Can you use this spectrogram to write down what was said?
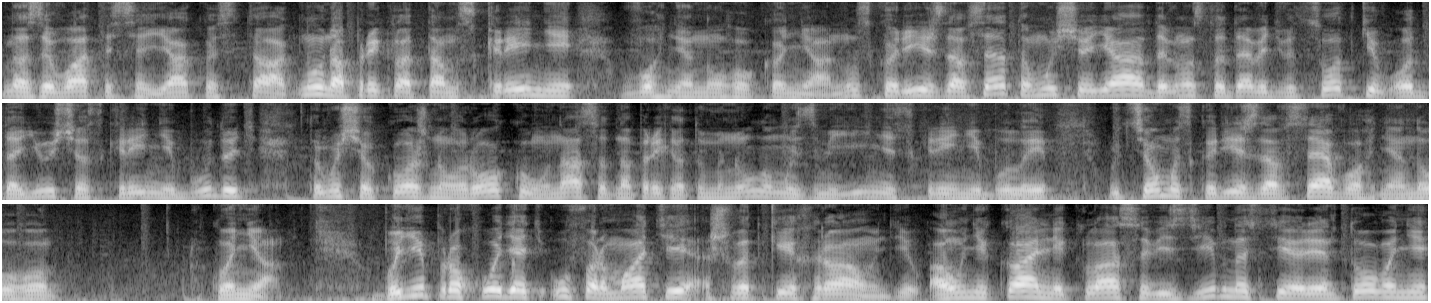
називатися якось так. Ну, наприклад, там скрині вогняного коня. Ну, скоріш за все, тому що я 99% віддаю, що скрині будуть, тому що кожного року у нас, от, наприклад, у минулому зміїні скрині були. У цьому, скоріш за все, вогняного коня. Бої проходять у форматі швидких раундів, а унікальні класові здібності орієнтовані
